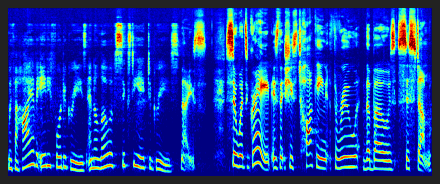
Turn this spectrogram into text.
with a high of 84 degrees and a low of 68 degrees. Nice. So what's great is that she's talking through the Bose system.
